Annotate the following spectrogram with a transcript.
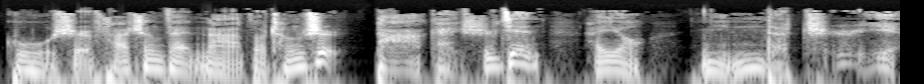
故事发生在哪座城市、大概时间，还有您的职业。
